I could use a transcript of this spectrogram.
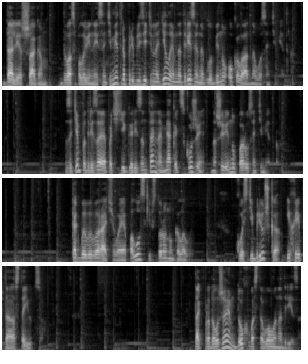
Далее шагом 2,5 см приблизительно делаем надрезы на глубину около 1 см. Затем подрезая почти горизонтально мякоть с кожи на ширину пару сантиметров. Как бы выворачивая полоски в сторону головы. Кости брюшка и хребта остаются. Так продолжаем до хвостового надреза,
